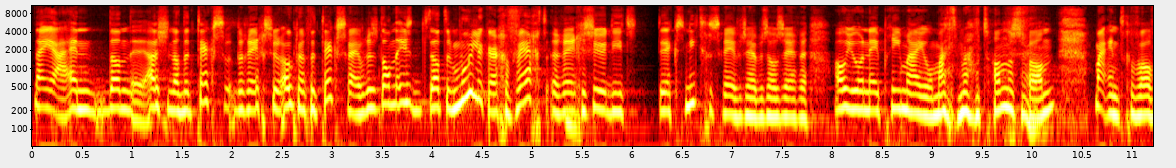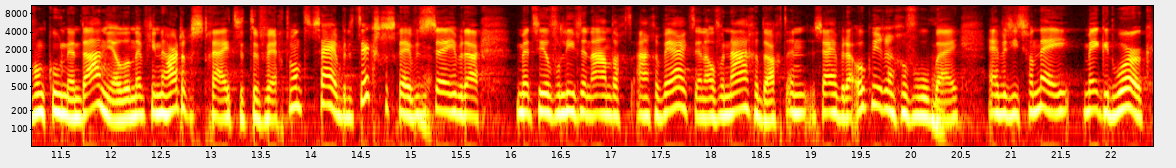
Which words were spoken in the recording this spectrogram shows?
Nou ja, en dan, eh, als je dan de tekst, de regisseur ook nog de tekstschrijver is... dan is dat een moeilijker gevecht. Een regisseur die het tekst niet geschreven zou hebben... zal zeggen, oh joh, nee, prima joh, maak er maar wat anders van. Maar in het geval van Koen en Daniel... dan heb je een hardere strijd te vechten. Want zij hebben de tekst geschreven. Dus Ja. zij hebben daar met heel veel liefde en aandacht aan gewerkt... en over nagedacht. En zij hebben daar ook weer een gevoel bij. En hebben iets van, nee, make it work.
